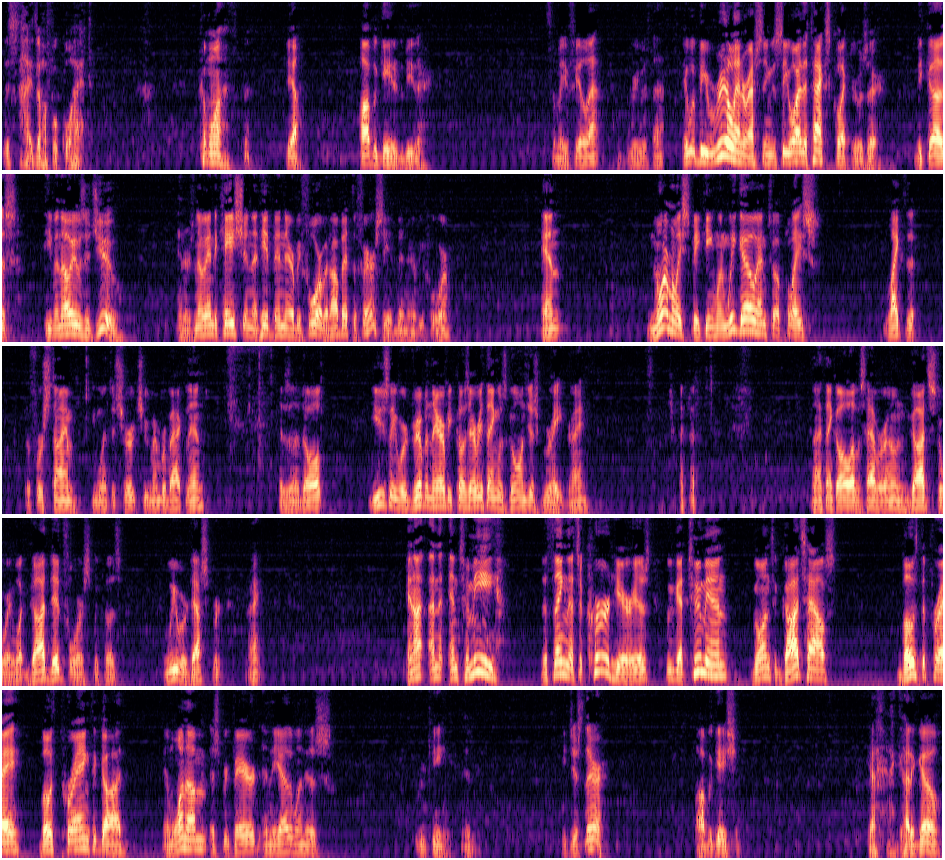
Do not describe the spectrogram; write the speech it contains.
This side's awful quiet. Come on. yeah. Obligated to be there. Some of you feel that? Agree with that? It would be real interesting to see why the tax collector was there. Because even though he was a Jew, and there's no indication that he had been there before, but I'll bet the Pharisee had been there before. And normally speaking, when we go into a place like the the first time you went to church, you remember back then, as an adult, usually we're driven there because everything was going just great, right? and I think all of us have our own God story, what God did for us because we were desperate, right? And, I, and, and to me, the thing that's occurred here is we've got two men going to God's house, both to pray, both praying to God, and one of them is prepared and the other one is routine. He's just there. Obligation. I got to go.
